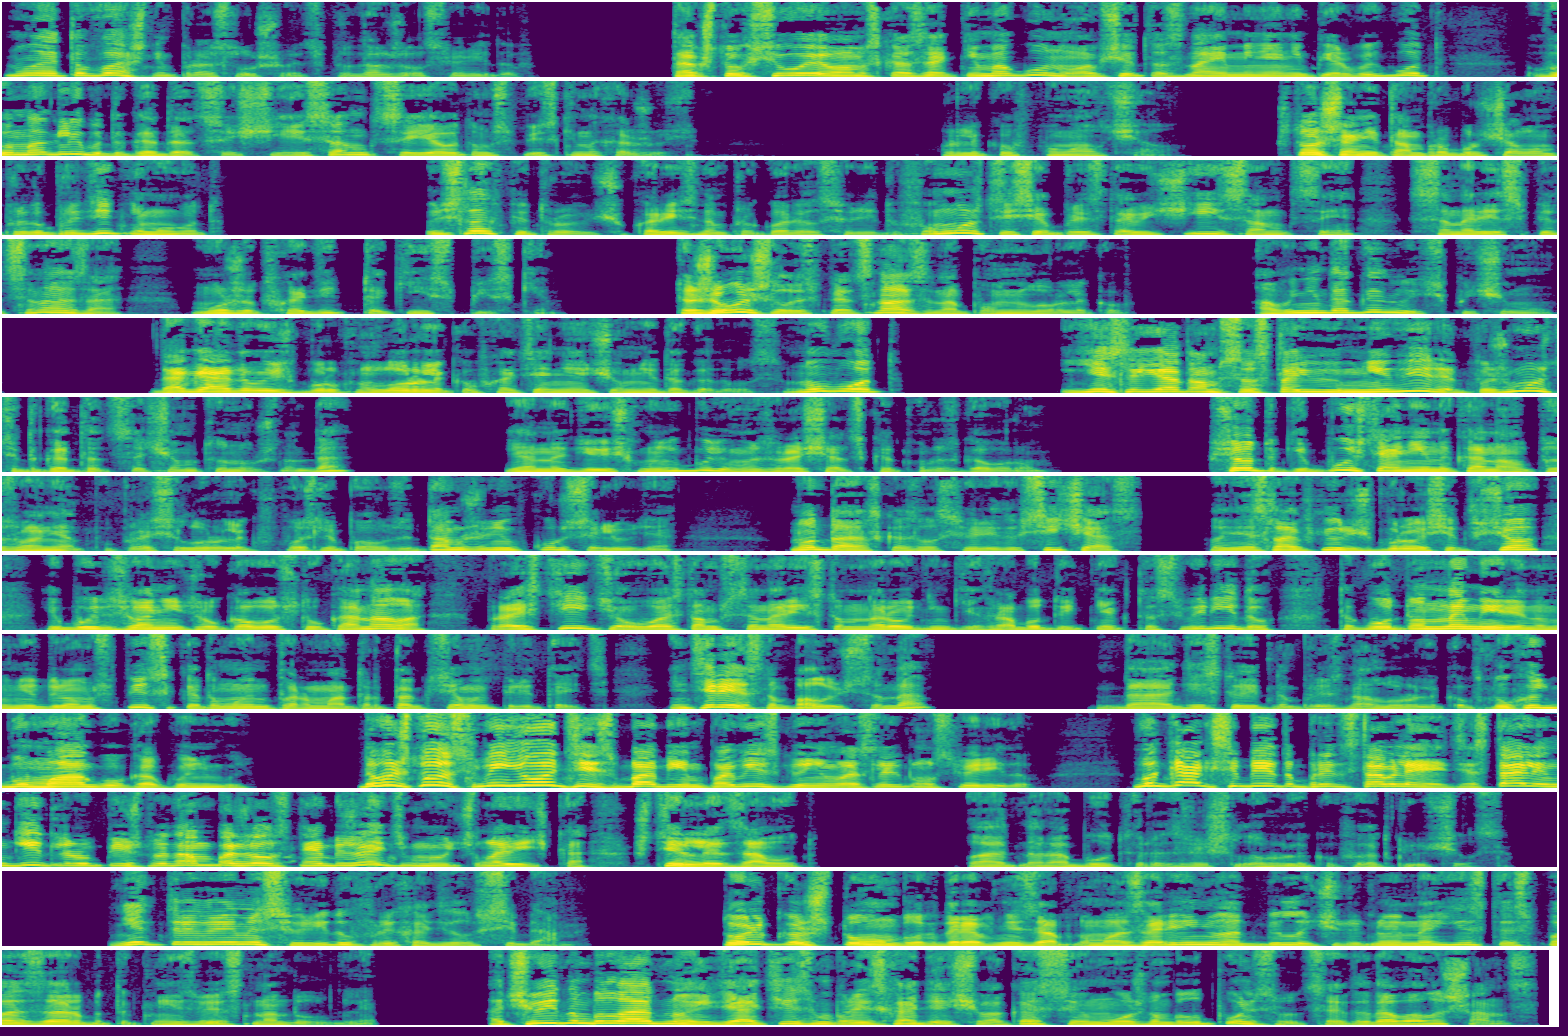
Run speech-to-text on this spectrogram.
«Ну, это ваш не прослушивается», — продолжал Сверидов. «Так что всего я вам сказать не могу, но вообще-то, зная меня не первый год, вы могли бы догадаться, с чьей санкции я в этом списке нахожусь». Орликов помолчал. «Что ж они там?» — пробурчал он. «Предупредить не могут?» Вячеслав Петрович, укоризненно проговорил Сверидов, вы можете себе представить, чьи санкции сценарист спецназа может входить в такие списки. — Ты же вышел из спецназа, — напомнил Орликов. — А вы не догадываетесь, почему? — Догадываюсь, — буркнул Орликов, хотя ни о чем не догадывался. — Ну вот, если я там состою и мне верят, вы же можете догадаться, о чем это нужно, да? Я надеюсь, мы не будем возвращаться к этому разговору. — Все-таки пусть они на канал позвонят, — попросил Орликов после паузы. — Там же не в курсе люди. — Ну да, — сказал Сверидов, — сейчас. Владислав Юрьевич бросит все и будет звонить руководству канала. «Простите, у вас там сценаристом народненьких работает некто Свиридов. Так вот, он намеренно внедрен в список этому информатор. Так всем и передайте. Интересно получится, да?» «Да, действительно», — признал Урликов. «Ну, хоть бумагу какую-нибудь». «Да вы что, смеетесь?» — бабьим повизгиванием воскликнул Свиридов. Вы как себе это представляете? Сталин Гитлеру пишет, там, пожалуйста, не обижайте моего человечка, Штирлиц зовут. Ладно, работай, разрешил Орликов и отключился. Некоторое время Свиридов приходил в себя. Только что он, благодаря внезапному озарению, отбил очередной наезд и спас заработок неизвестно надолго ли. Очевидно было одно — идиотизм происходящего. Оказывается, им можно было пользоваться, это давало шанс.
